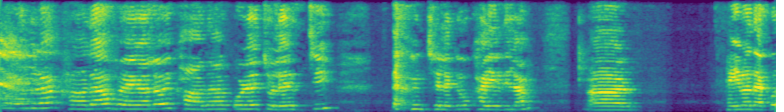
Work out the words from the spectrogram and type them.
তো বন্ধুরা, খাওয়া দাওয়া হয়ে গেল, ওই খাওয়া দাওয়া করে চলে এসেছি। ছেলেকেও খাইয়ে দিলাম। আর এইবার দেখো,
